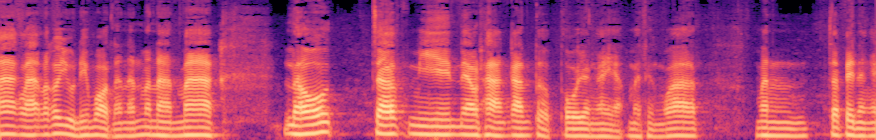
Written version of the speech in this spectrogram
มากแล้ว แล้วก็อยู่ในบอร์ดนั้นๆมานานมาก แล้วจะมีแนวทางการเติบโตยังไงอะหมายถึงว่ามันจะเป็นยังไง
